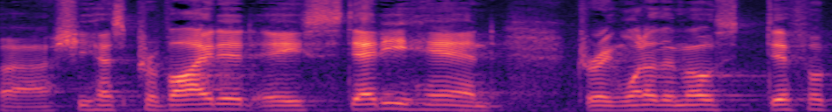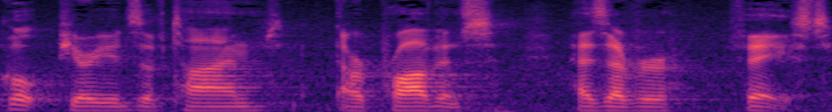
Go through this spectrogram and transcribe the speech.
Uh, she has provided a steady hand during one of the most difficult periods of time our province has ever faced.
